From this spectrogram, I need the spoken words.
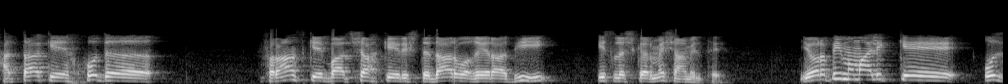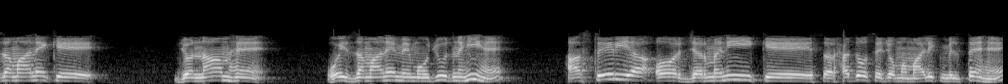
حتیٰ کہ خود فرانس کے بادشاہ کے رشتہ دار وغیرہ بھی اس لشکر میں شامل تھے۔ یورپی ممالک کے اس زمانے کے جو نام ہیں، وہ اس زمانے میں موجود نہیں ہیں۔ آسٹریلیا اور جرمنی کے سرحدوں سے جو ممالک ملتے ہیں،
